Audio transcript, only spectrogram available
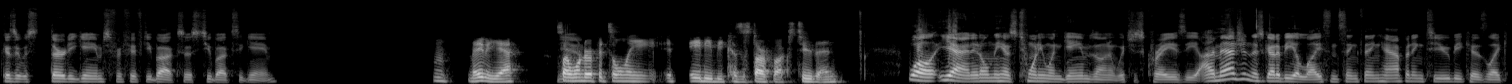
because it was thirty games for fifty bucks, so it's two bucks a game. Hmm, maybe yeah. So Yeah. I wonder if it's only it's eighty because of Star Fox Two then. Well, yeah, and it only has 21 games on it, which is crazy. I imagine there's got to be a licensing thing happening too, because like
